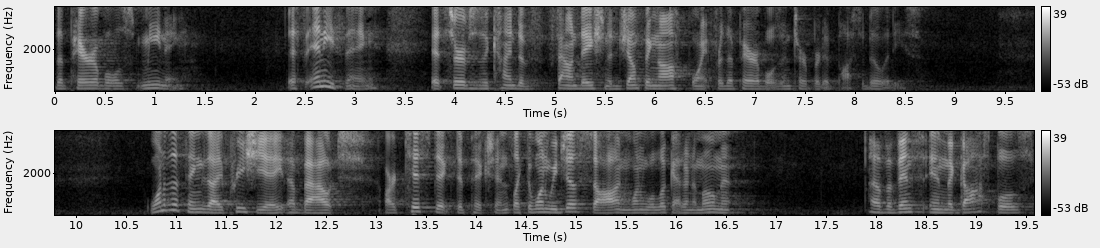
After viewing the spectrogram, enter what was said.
the parable's meaning. If anything, it serves as a kind of foundation, a jumping off point for the parable's interpretive possibilities. One of the things I appreciate about artistic depictions, like the one we just saw and one we'll look at in a moment, of events in the Gospels,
